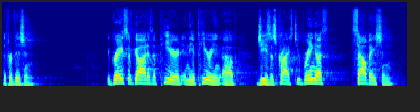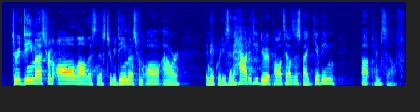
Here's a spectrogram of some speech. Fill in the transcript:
the provision. The grace of God has appeared in the appearing of Jesus Christ to bring us salvation, to redeem us from all lawlessness, to redeem us from all our iniquities. And how did he do it? Paul tells us by giving up himself.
